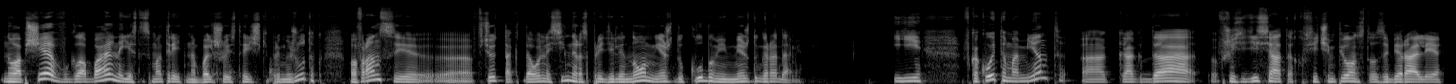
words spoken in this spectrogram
но вообще в глобально, если смотреть на большой исторический промежуток, во Франции э, все так довольно сильно распределено между клубами, между между городами. И в какой-то момент, а, когда в 60-х все чемпионства забирали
